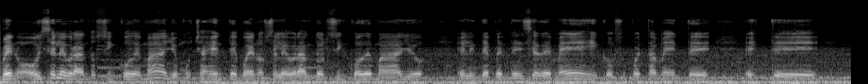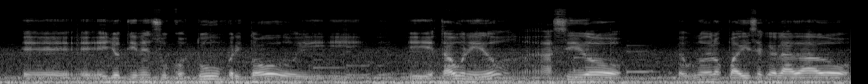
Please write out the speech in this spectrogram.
bueno, hoy celebrando 5 de mayo, mucha gente, bueno, celebrando el 5 de mayo, la independencia de México, supuestamente este, eh, ellos tienen su costumbre y todo, y, Estados Unidos ha sido uno de los países que le ha dado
